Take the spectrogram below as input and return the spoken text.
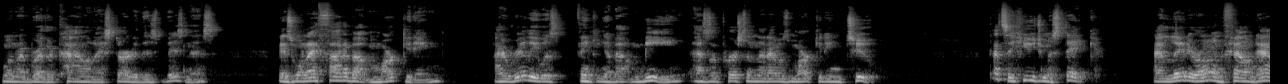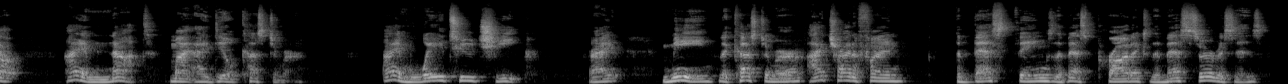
when my brother Kyle and I started this business is when I thought about marketing, I really was thinking about me as a person that I was marketing to. That's a huge mistake. I later on found out I am not my ideal customer. I am way too cheap, right? Me, the customer, I try to find the best things, the best products, the best services,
